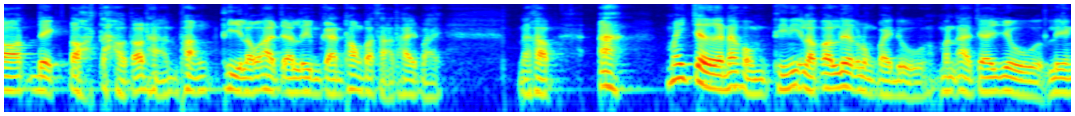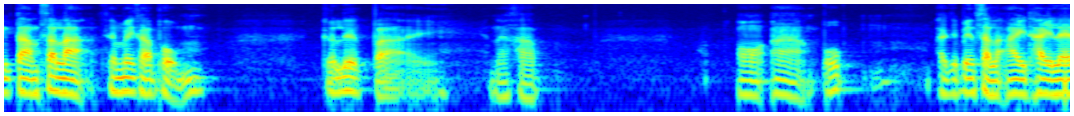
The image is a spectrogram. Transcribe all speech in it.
ตอเด็กต่อเต่าทอทหารบางทีเราอาจจะลืมการท่องภาษาไทยไป นะครับอะไม่เจอนะผม ทีนี้เราก็เลือกลงไปดู มันอาจจะอยู่เรียงตามสระใช่ไหมครับ ผม ก็เลือกไปนะครับออ่างปุ๊บอาจจะเป็นสระไอไทยแล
